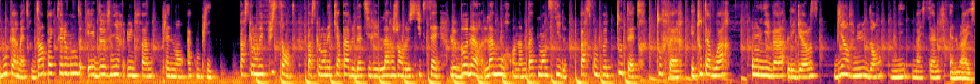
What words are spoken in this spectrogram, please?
vous permettre d'impacter le monde et devenir une femme pleinement accomplie. Parce que l'on est puissante, parce que l'on est capable d'attirer l'argent, le succès, le bonheur, l'amour en un battement de cils, parce qu'on peut tout être, tout faire et tout avoir, on y va les girls. Bienvenue dans Me, Myself and Rise.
